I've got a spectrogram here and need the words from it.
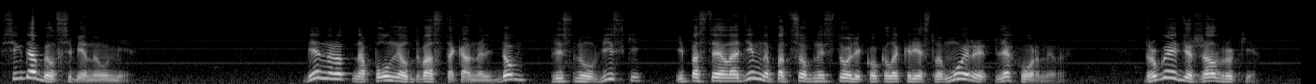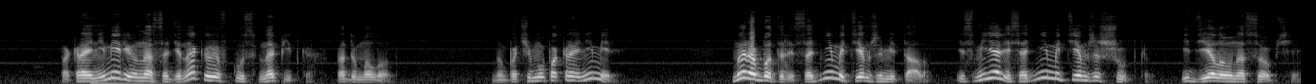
всегда был себе на уме. Бенрот наполнил два стакана льдом, плеснул виски и поставил один на подсобный столик около кресла Мойры для Хорнера другой держал в руке. По крайней мере, у нас одинаковый вкус в напитках, подумал он. Но почему по крайней мере? Мы работали с одним и тем же металлом и смеялись одним и тем же шуткам, и дело у нас общее.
